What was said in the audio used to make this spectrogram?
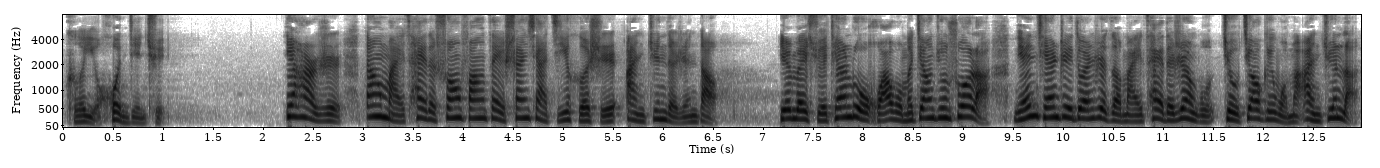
可以混进去。”第二日，当买菜的双方在山下集合时，暗军的人道：“因为雪天路滑，我们将军说了，年前这段日子买菜的任务就交给我们暗军了。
